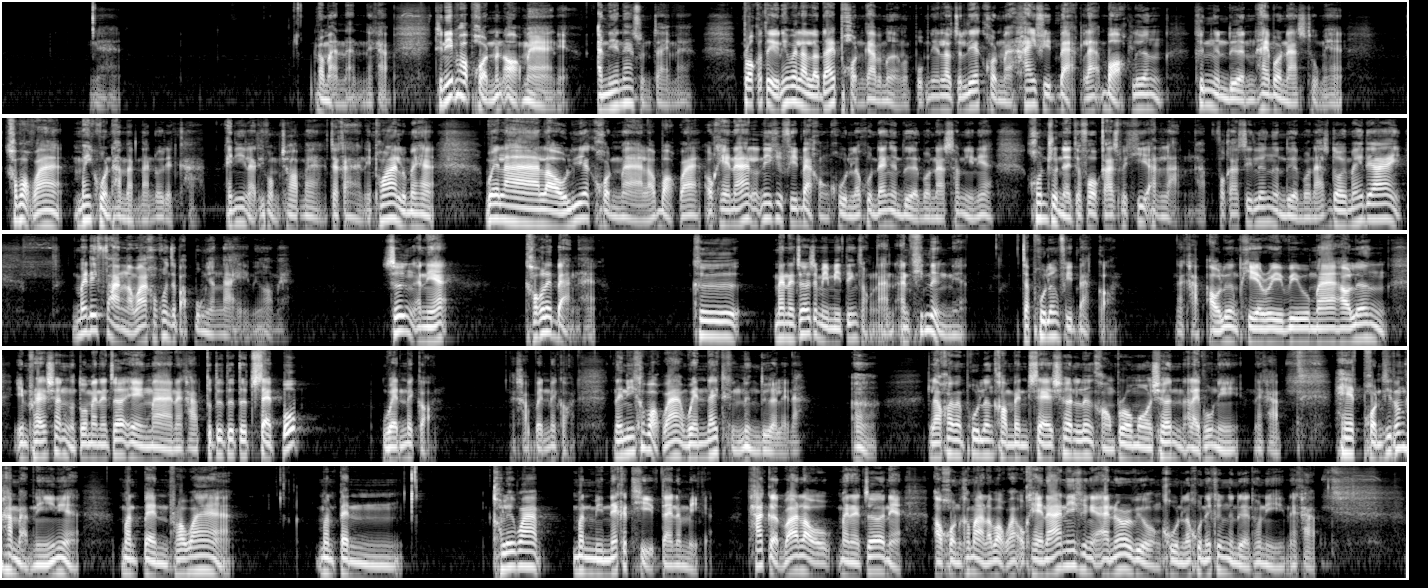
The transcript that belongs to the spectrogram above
นะฮะประมาณนั้นนะครับ ทีนี้พอผลมันออกมาเนี่ย อันนี้น่าสนใจมาก ปกตินี่เวลาเราได้ผลการประเมินมาปุ๊บเนี่ยเราจะเรียกคนมาให้ feedback และบอกเรื่องขึ้นเงินเดือนให้โบนัสถูกไหมฮะเขาบอกว่าไม่ควรทำแบบนั้นโดยเด็ดขาดไอ้นี่แหละที่ผมชอบมากจากการนี้เพราะอะไรรู้ไหมฮะเวลาเราเรียกคนมาแล้วบอกว่าโอเคนะนี่คือ feedback ของคุณแล้วคุณได้เงินเดือนโบนัสเท่านี้เนี่ยคนส่วนใหญ่จะโฟกัสไปที่อันหลังครับโฟกัสที่เรื่องเงินเดือนโบนัสโดยไม่ได้ ไม่ได้ฟังอะว่าเขาควรจะปรับปรุงยังไงนึกออกไหมซึ่งอันเนี้ยเขาก็เลยแบ่งฮะคือ manager จะมี meeting สองอัน อันที่หนึ่งเนี่ยจะพูดเรื่อง feedback ก่อนนะครับเอาเรื่อง peer review มาเอาเรื่อง impression ของตัว manager เองมานะครับตึ๊ดๆๆเสร็จปุ๊บ เว้นไปก่อนนะครับเว้นไปก่อน ในนี้เขาบอกว่าเว้นได้ถึง 1 เดือนเลยนะเออแล้วค่อยมาพูดเรื่อง compensation เรื่องของ promotion อะไรพวกนี้นะครับเหตุผลที่ต้องทำแบบนี้เนี่ยมันเป็นเพราะว่ามันเป็นเขาเรียกว่ามันมี negative dynamic อะ ถ้าเกิดว่าเรา manager เนี่ยเอาคนเข้ามาแล้วบอกว่าโอเคนะนี่คือ annual review ของคุณ แล้วคุณได้ขึ้นเงินเดือนเท่านี้นะครับ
